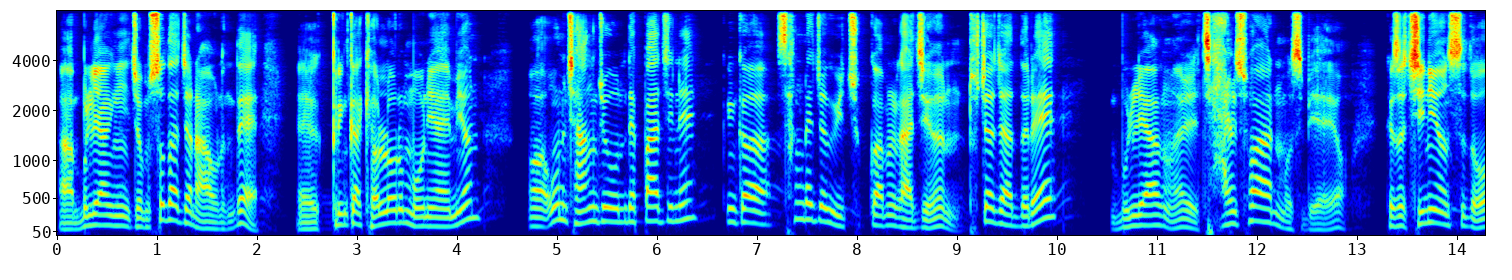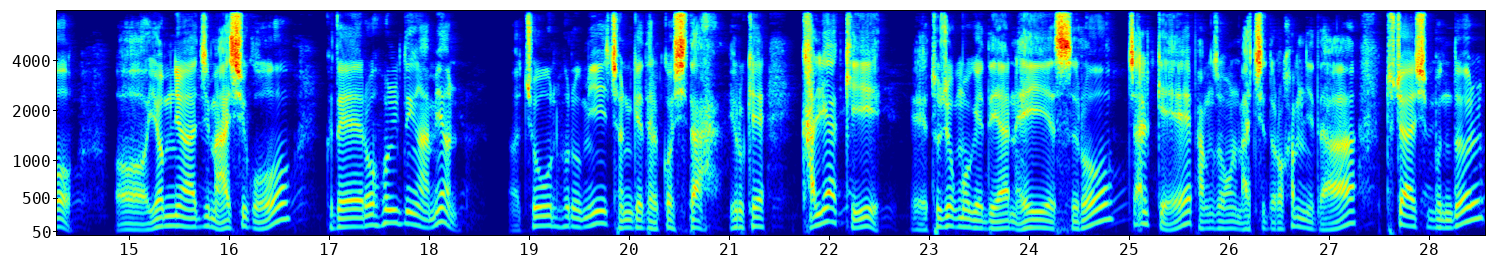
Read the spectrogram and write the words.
아, 물량이 좀 쏟아져 나오는데 에, 그러니까 결론은 뭐냐면 어, 오늘 장 좋은데 빠지네. 그러니까 상대적 위축감을 가진 투자자들의 물량을 잘 소화한 모습이에요. 그래서 지니언스도 어, 염려하지 마시고 그대로 홀딩하면 어, 좋은 흐름이 전개될 것이다. 이렇게 간략히 예, 두 종목에 대한 AS로 짧게 방송을 마치도록 합니다. 투자하신 분들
